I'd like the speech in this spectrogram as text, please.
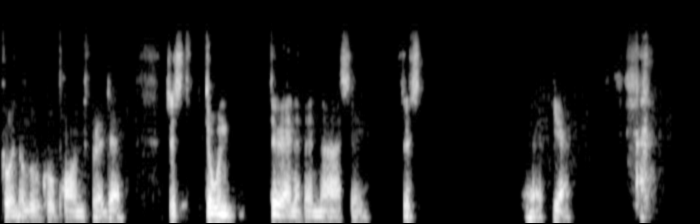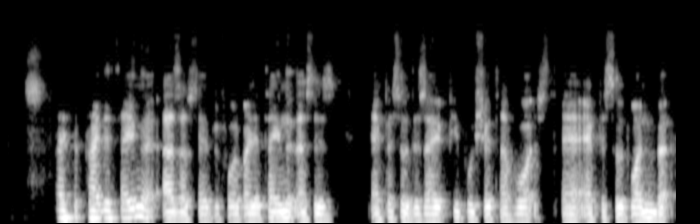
Going to the local pond for a dip. Just don't do anything that I say. Just uh, yeah. by the time that, as I've said before, by the time that this is episode is out, people should have watched uh, episode one. But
